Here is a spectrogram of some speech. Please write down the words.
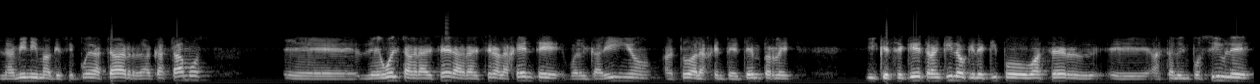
la mínima que se pueda estar, acá estamos. Eh, de vuelta agradecer, agradecer a la gente por el cariño, a toda la gente de Temperley y que se quede tranquilo que el equipo va a hacer eh, hasta lo imposible.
